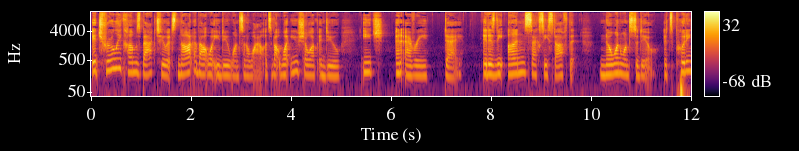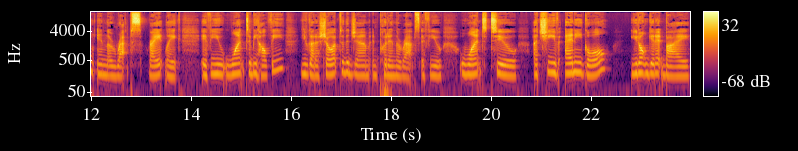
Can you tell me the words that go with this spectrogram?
It truly comes back to it's not about what you do once in a while, it's about what you show up and do each and every day. It is the unsexy stuff that no one wants to do. It's putting in the reps, right? Like if you want to be healthy, you've got to show up to the gym and put in the reps. If you want to achieve any goal, you don't get it by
